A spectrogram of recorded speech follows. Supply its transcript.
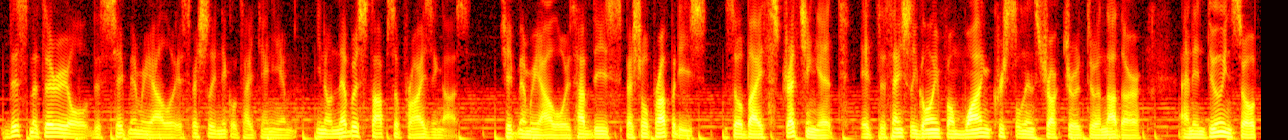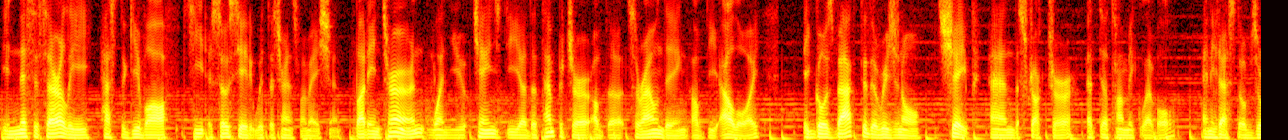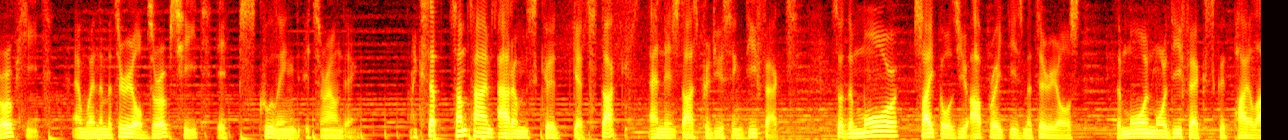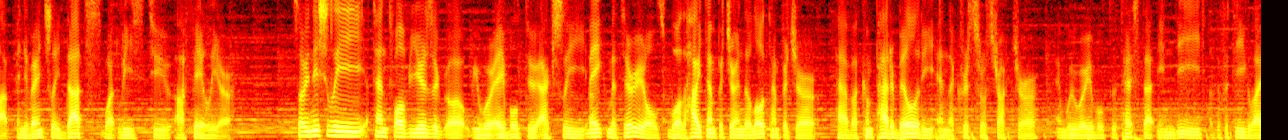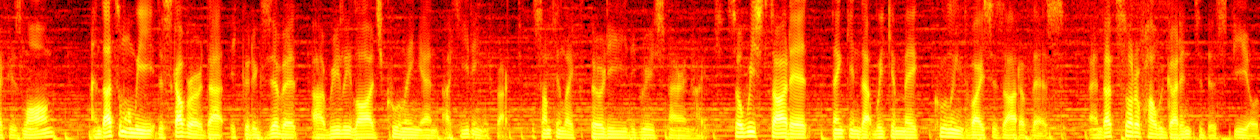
This material, this shape memory alloy, especially nickel titanium, you know, never stops surprising us. Shape memory alloys have these special properties. So by stretching it, it's essentially going from one crystalline structure to another and in doing so, it necessarily has to give off heat associated with the transformation. But in turn, when you change the, uh, the temperature of the surrounding of the alloy, it goes back to the original shape and the structure at the atomic level, and it has to absorb heat. And when the material absorbs heat, it's cooling its surrounding. Except sometimes atoms could get stuck and it starts producing defects. So the more cycles you operate these materials, the more and more defects could pile up. And eventually that's what leads to a failure. So initially, 10, 12 years ago, we were able to actually make materials, well, the high temperature and the low temperature have a compatibility in the crystal structure. And we were able to test that indeed the fatigue life is long and that's when we discovered that it could exhibit a really large cooling and a heating effect, something like 30 degrees Fahrenheit. So we started thinking that we can make cooling devices out of this. And that's sort of how we got into this field.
